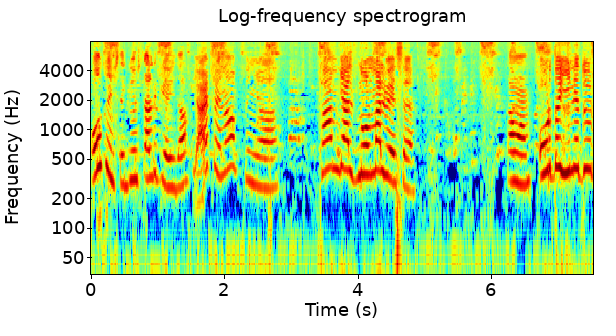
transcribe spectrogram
Olsun işte gösterdik yayında. Ya Efe ne yaptın ya? Tamam gel normal vs. Tamam. Orada yine dur.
